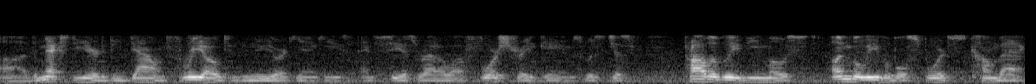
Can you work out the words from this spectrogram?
Uh, the next year to be down 3-0 to the New York Yankees and see us rattle off four straight games was just probably the most unbelievable sports comeback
